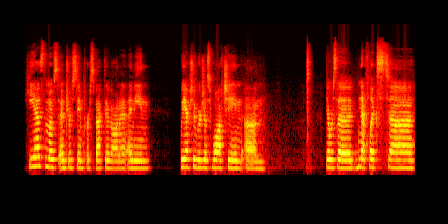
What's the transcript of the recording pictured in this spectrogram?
he has the most interesting perspective on it. I mean, we actually were just watching. Um, there was the Netflix. Uh,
